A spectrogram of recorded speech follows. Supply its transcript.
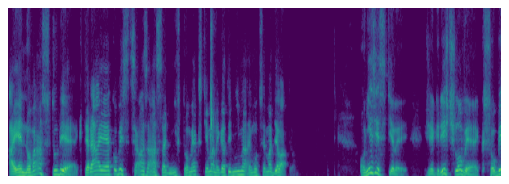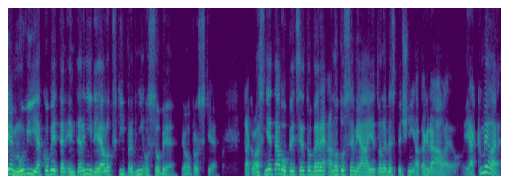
A je nová studie, která je jakoby zcela zásadní v tom, jak s těma negativníma emocema dělat. Oni zjistili, že když člověk sobě mluví jakoby ten interní dialog v té první osobě, jo, prostě, tak vlastně ta opice to bere, ano, to jsem já, je to nebezpečný a tak dále. Jo. Jakmile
